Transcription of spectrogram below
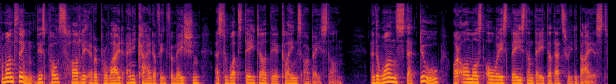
For one thing, these posts hardly ever provide any kind of information as to what data their claims are based on. And the ones that do are almost always based on data that's really biased.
